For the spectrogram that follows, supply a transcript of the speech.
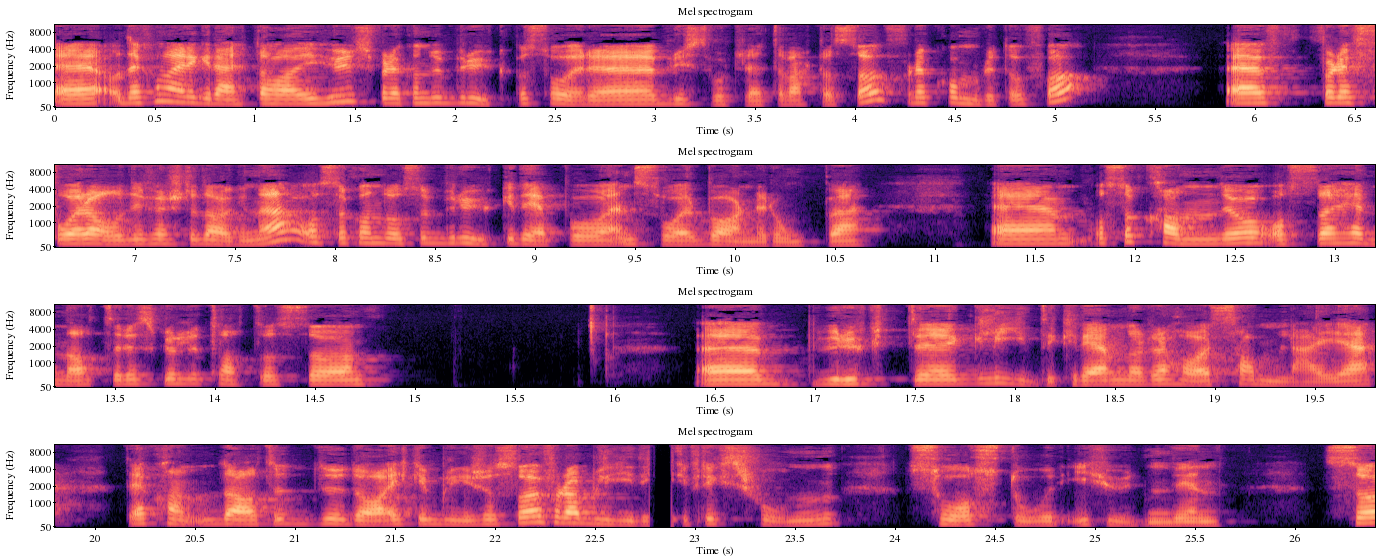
Og det kan være greit å ha i hus, for det kan du bruke på såre brystvorter etter hvert også, for det kommer du til å få. For det får alle de første dagene. Og så kan du også bruke det på en sår barnerumpe. Og så kan det jo også hende at dere skulle tatt oss og brukt eh, glidekrem når dere har samleie. Kan, da at du da ikke blir så sår, for da blir ikke friksjonen så stor i huden din. Så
